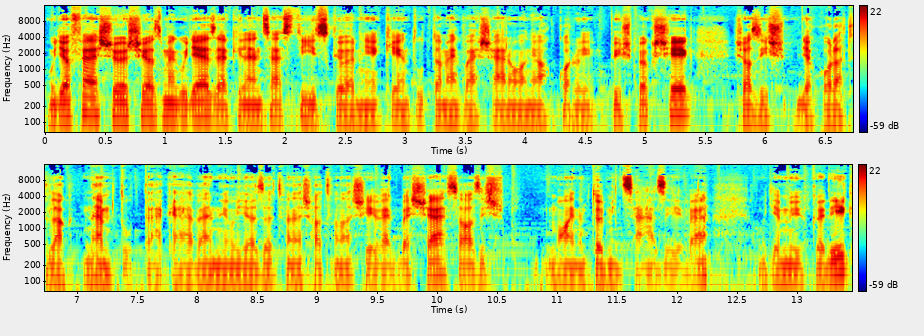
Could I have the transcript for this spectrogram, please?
Ugye a felsőrsi az meg ugye 1910 környékén tudta megvásárolni akkori püspökség, és az is gyakorlatilag nem tudták elvenni ugye az 50-es, 60-as években se, szóval az is majdnem több mint száz éve ugye működik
